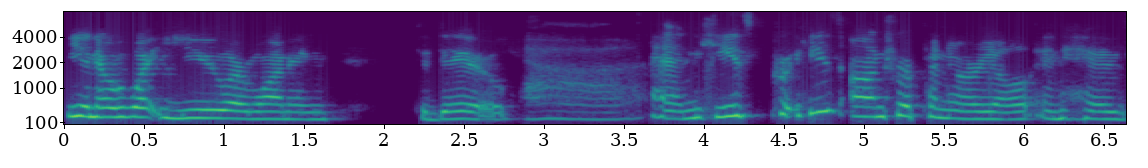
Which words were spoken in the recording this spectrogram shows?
you know what you are wanting to do." Yeah. And he's he's entrepreneurial in his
